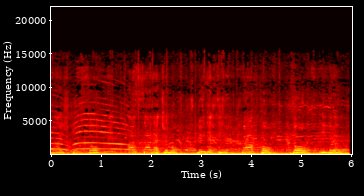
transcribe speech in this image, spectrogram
krajškoj sobi, a sada ćemo vidjeti kako to igraju.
